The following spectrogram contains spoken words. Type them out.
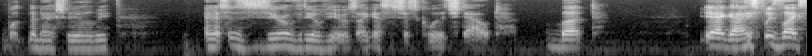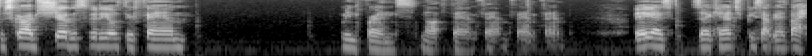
what the next video will be. And it says zero video views. I guess it's just glitched out. But yeah, guys, please like, subscribe, share this video with your fam. I mean friends, not fam, fam, fam, fam. But yeah, guys, Zach Hatch. Peace out, guys. Bye.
